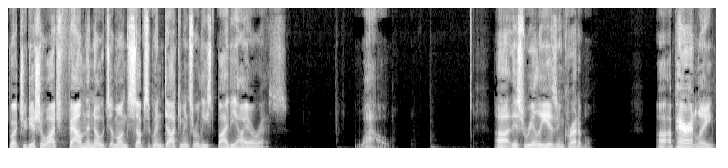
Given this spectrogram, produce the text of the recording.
but Judicial Watch found the notes among subsequent documents released by the IRS. Wow. Uh, this really is incredible. Uh, apparently,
